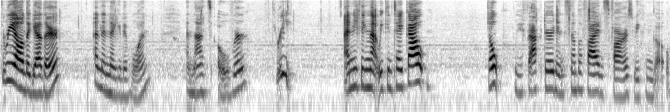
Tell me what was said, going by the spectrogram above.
3 altogether, and a negative 1, and that's over 3. Anything that we can take out? Nope, we factored and simplified as far as we can go.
